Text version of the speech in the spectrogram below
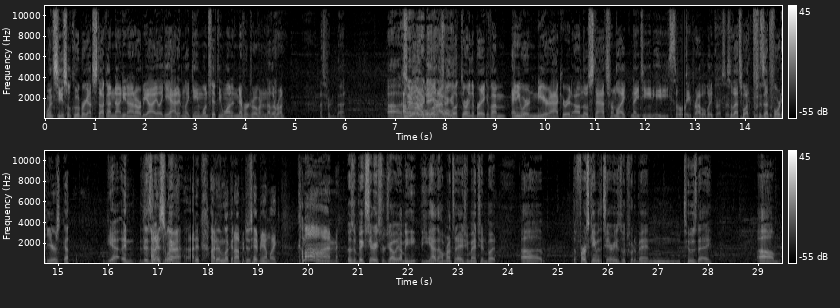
when Cecil Cooper got stuck on 99 RBI like he had it in like game 151 and never drove in another run. That's pretty bad. Uh, so gonna, I will, look, I will look during the break if I'm anywhere near accurate on those stats from like 1983, probably. Impressive. So that's what was that 40 years ago. Yeah, and this And I swear big- I, I didn't. I didn't look it up. It just hit me. I'm like, come on. it was a big series for Joey. I mean, he, he had the home run today, as you mentioned, but uh, the first game of the series, which would have been Tuesday, um,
